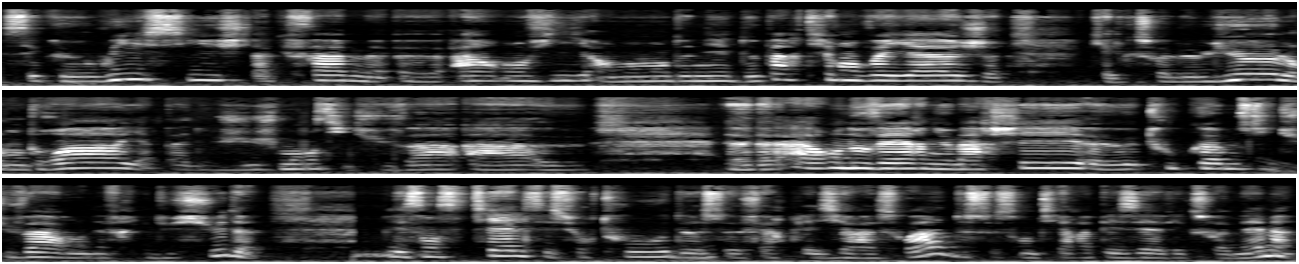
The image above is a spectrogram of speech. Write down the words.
c'est que oui, si chaque femme euh, a envie à un moment donné de partir en voyage, quel que soit le lieu, l'endroit, il n'y a pas de jugement si tu vas à euh, en Auvergne marché, euh, tout comme si tu vas en Afrique du Sud. L'essentiel, c'est surtout de se faire plaisir à soi, de se sentir apaisé avec soi-même.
